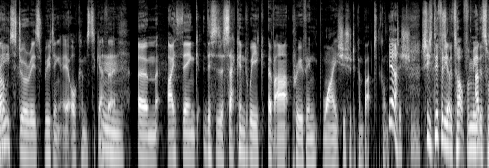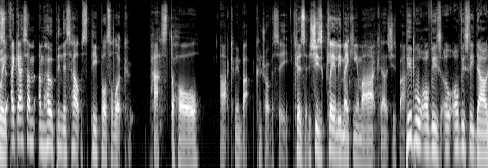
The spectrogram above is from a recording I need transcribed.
um, see, oh, stories, reading, it all comes together. Hmm. Um, I think this is a second week of art proving why she should have come back to the competition. Yeah, she's definitely in the top for me I'm- this week. so I guess I'm I'm hoping this helps people to look past the whole art coming back controversy because she's clearly making a mark now that she's back. people obviously obviously die,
